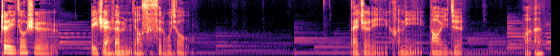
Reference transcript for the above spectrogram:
这里就是荔枝 FM 幺四四零五九五，在这里和你道一句晚安。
